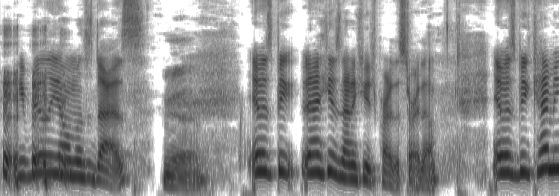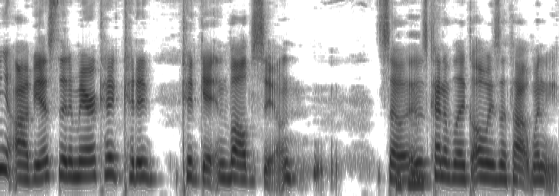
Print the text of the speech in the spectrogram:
he really almost does. yeah. It was be- uh, he's not a huge part of the story though. It was becoming obvious that America could could get involved soon. So Mm-hmm. it was kind of like always a thought when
